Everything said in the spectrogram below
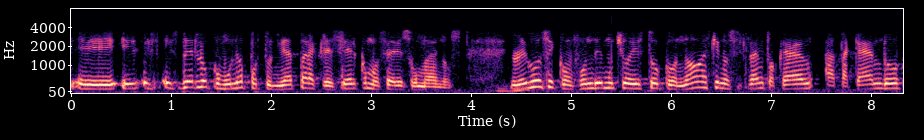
Eh, es, verlo como una oportunidad para crecer como seres humanos. Luego se confunde mucho esto con, no, es que nos están tocando, atacando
